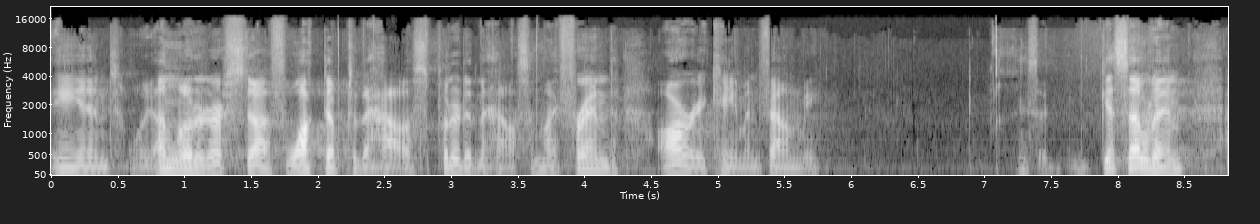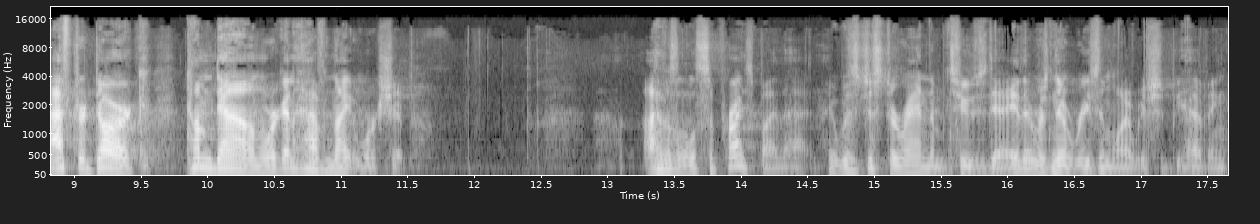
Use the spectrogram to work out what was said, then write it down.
and unloaded our stuff, walked up to the house, put it in the house, and my friend Ari came and found me. He said, Get settled in. After dark, come down. We're going to have night worship. I was a little surprised by that. It was just a random Tuesday. There was no reason why we should be having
